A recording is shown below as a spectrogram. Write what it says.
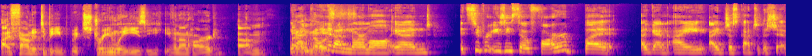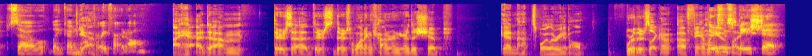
I found it to be extremely easy, even on hard. Um, Yeah, I don't I'm know playing if it on normal, and it's super easy so far. But again, I I just got to the ship, so like I'm Yeah. not very far at all. I had um there's a there's there's one encounter near the ship, again not spoilery at all, where there's like a, a family There's a of like spaceship.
